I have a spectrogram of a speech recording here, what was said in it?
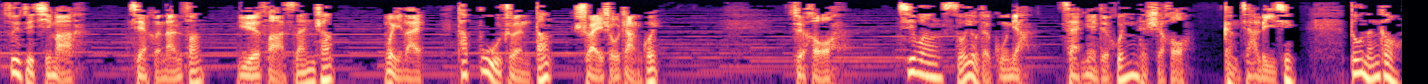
最最起码，先和男方约法三章，未来。他不准当甩手掌柜。最后，希望所有的姑娘在面对婚姻的时候更加理性，都能够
